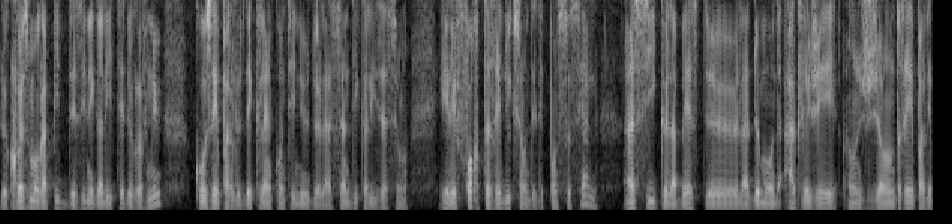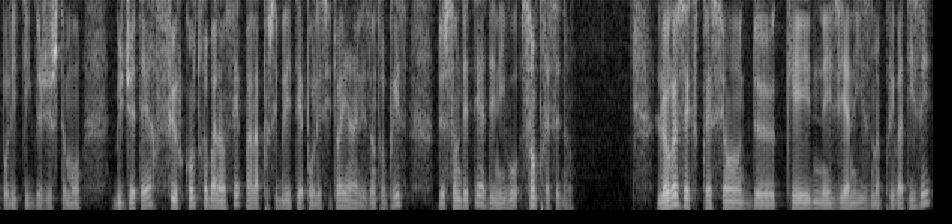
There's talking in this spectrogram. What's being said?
Le creusement rapide des inégalités de revenus, causé par le déclin continu de la syndicalisation et les fortes réductions des dépenses sociales, ainsi que la baisse de la demande agrégée engendrée par les politiques de justement budgétaire, furent contrebalancées par la possibilité pour les citoyens et les entreprises de s'endetter à des niveaux sans précédent. L'heureuse expression de keynésianisme privatisé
